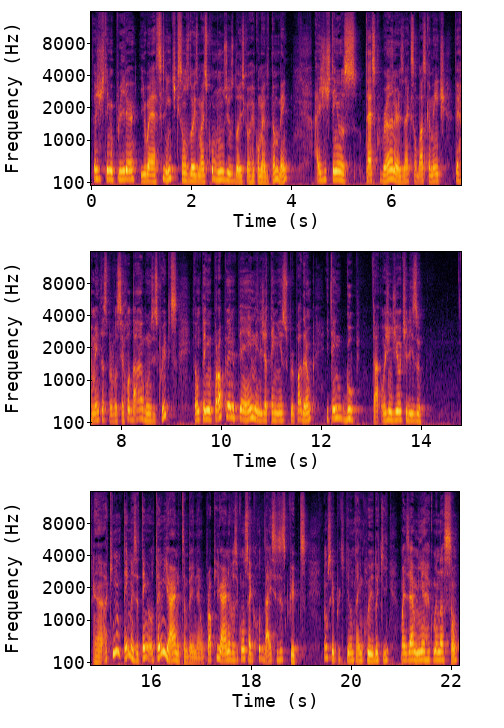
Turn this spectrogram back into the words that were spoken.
Então a gente tem o Prettier e o ESLint, que são os dois mais comuns e os dois que eu recomendo também. Aí a gente tem os Task Runners, né, que são basicamente ferramentas para você rodar alguns scripts. Então tem o próprio NPM, ele já tem isso por padrão, e tem o Goop, tá? Hoje em dia eu utilizo Uh, aqui não tem, mas eu tenho, eu tenho Yarn também, né? O próprio Yarn você consegue rodar esses scripts. Não sei por que, não está incluído aqui, mas é a minha recomendação,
